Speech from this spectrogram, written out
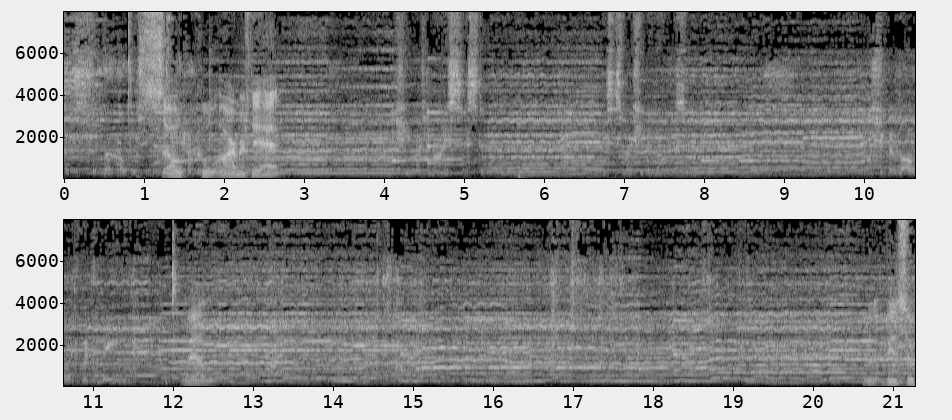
fit the whole So cool armors they had. She was my sister. This is where she belongs. She belonged with me. Well, would have been so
